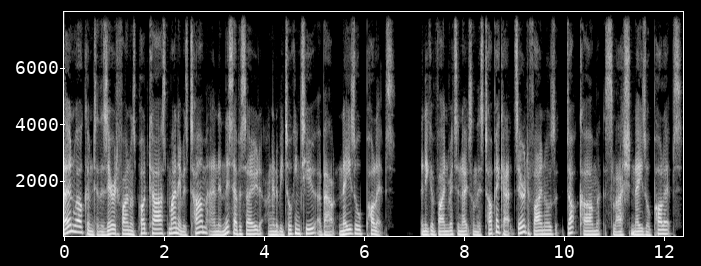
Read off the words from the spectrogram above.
Hello and welcome to the Zero to Finals podcast. My name is Tom, and in this episode, I'm going to be talking to you about nasal polyps. And you can find written notes on this topic at zerotofinals.com slash nasal polyps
